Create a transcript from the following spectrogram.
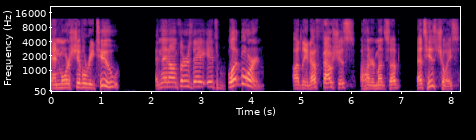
Then more Chivalry 2, and then on Thursday it's Bloodborne oddly enough, Faucius, a hundred month sub. That's his choice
